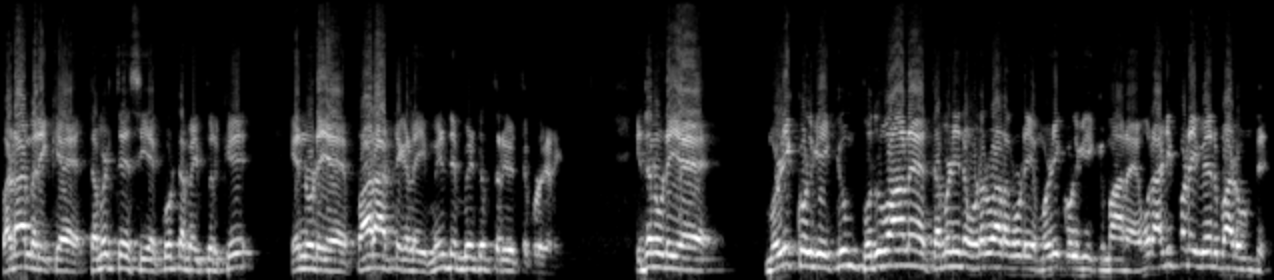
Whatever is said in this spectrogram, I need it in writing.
வட அமெரிக்க தமிழ் தேசிய கூட்டமைப்பிற்கு என்னுடைய பாராட்டுகளை மீண்டும் மீண்டும் தெரிவித்துக் கொள்கிறேன். இதனுடைய மொழிக் கொள்கைக்கும் பொதுவான தமிழின உணர்வாளர்களுடைய மொழிக் கொள்கைக்குமான ஒரு அடிப்படை வேறுபாடு உண்டு.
